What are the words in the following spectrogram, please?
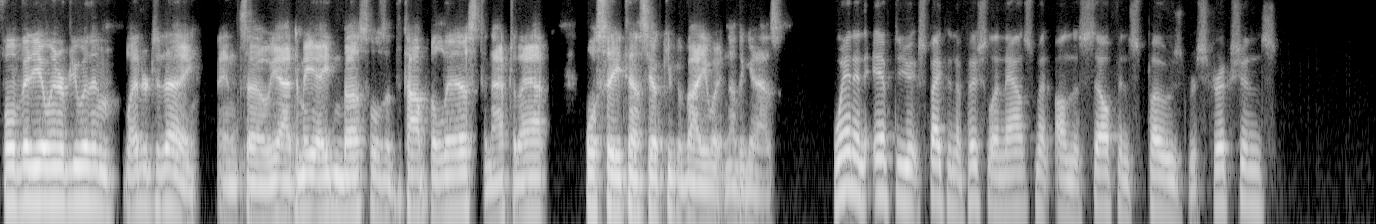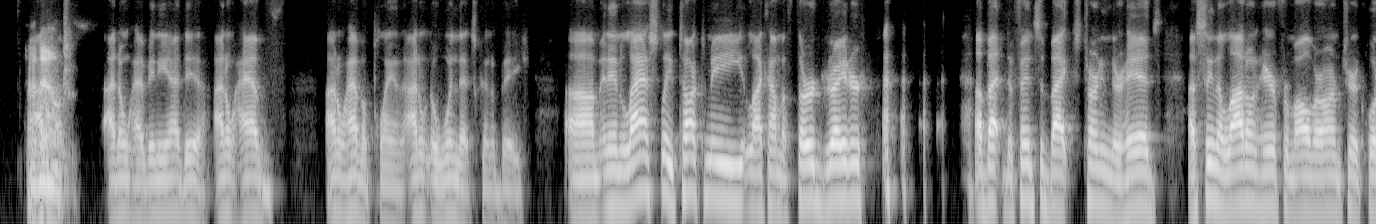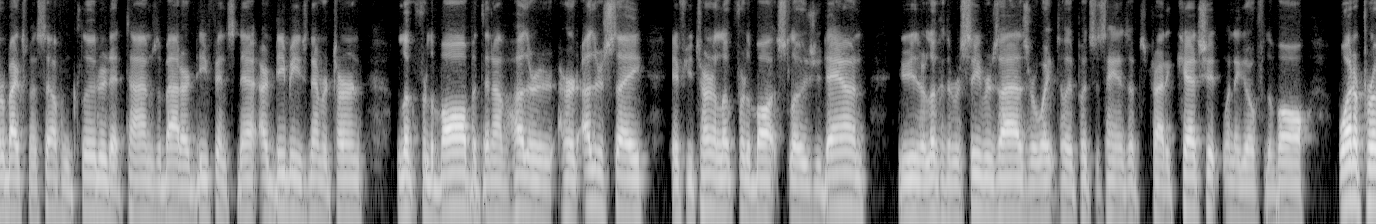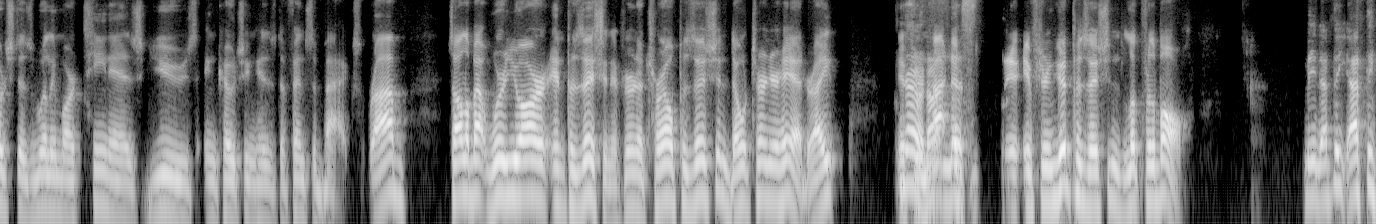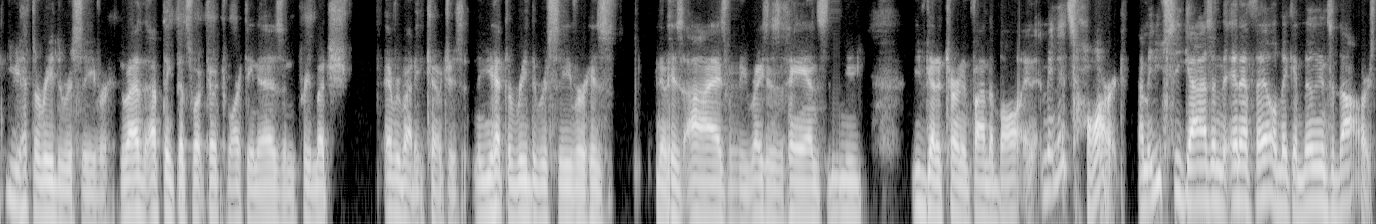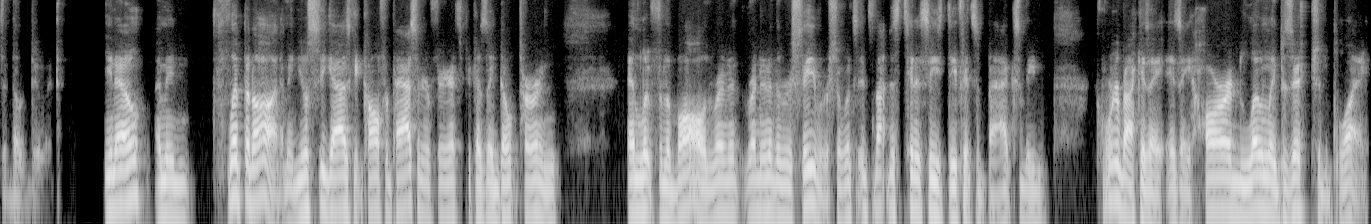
full video interview with him later today. And so, yeah, to me, Aiden Bussel's at the top of the list. And after that, we'll see. Tennessee will keep evaluating other guys. When and if do you expect an official announcement on the self-imposed restrictions? I don't. I don't have any idea. I don't have. I don't have a plan. I don't know when that's going to be. Um, and then lastly, talk to me like I'm a third grader about defensive backs turning their heads. I've seen a lot on here from all of our armchair quarterbacks, myself included, at times about our defense. Ne- our DBs never turn, look for the ball. But then I've other, heard others say if you turn and look for the ball, it slows you down. You either look at the receiver's eyes or wait till he puts his hands up to try to catch it when they go for the ball. What approach does Willie Martinez use in coaching his defensive backs? Rob, it's all about where you are in position. If you're in a trail position, don't turn your head, right? If no, you're not, not in, if you're in good position, look for the ball. I mean, I think I think you have to read the receiver. I, I think that's what Coach Martinez and pretty much everybody coaches. And you have to read the receiver, his you know his eyes when he raises his hands. And you you've got to turn and find the ball. And, I mean, it's hard. I mean, you see guys in the NFL making millions of dollars that don't do it. You know, I mean, flip it on. I mean, you'll see guys get called for pass interference because they don't turn and, and look for the ball and run, run into the receiver. So it's, it's not just Tennessee's defensive backs. I mean, quarterback is a is a hard, lonely position to play.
